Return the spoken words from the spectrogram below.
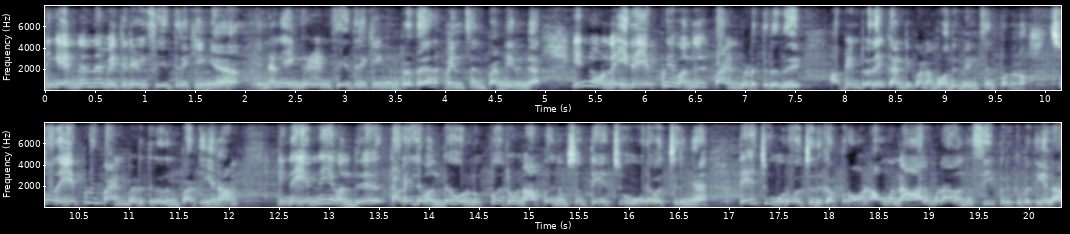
நீங்கள் என்னென்ன மெட்டீரியல் சேர்த்துருக்கீங்க என்னென்ன இன்க்ரீடியன்ட் சேர்த்துருக்கீங்கன்றத மென்ஷன் பண்ணிடுங்க இன்னொன்று இதை எப்படி வந்து பயன்படுத்துறது அப்படின்றதை கண்டிப்பாக நம்ம வந்து மென்ஷன் பண்ணணும். ஸோ அதை எப்படி பயன்படுத்துறதுன்னு பார்த்தீங்கன்னா இந்த எண்ணெயை வந்து தலையில் வந்து ஒரு முப்பது டு நாற்பது நிமிஷம் தேய்ச்சி ஊற வச்சுருங்க. தேய்ச்சி ஊற வச்சதுக்கப்புறம் அவங்க நார்மலாக வந்து சீப்பு இருக்குது பார்த்தீங்களா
